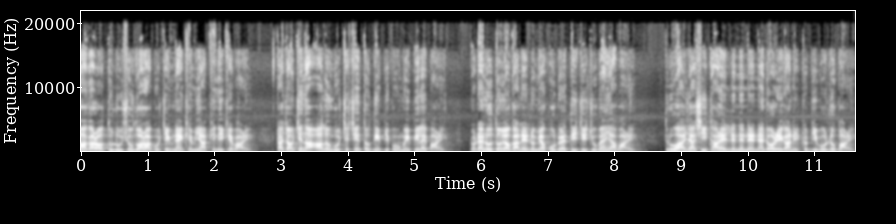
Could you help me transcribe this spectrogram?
မားကတော့သူ့လူရှုံးသွားတာကိုကြိတ်မနိုင်ခင်မရဖြစ်နေခဲ့ပါတယ်။ဒါကြောင့်ကျင်းသားအားလုံးကိုချက်ချင်းတုတ်တင်ပြဖို့အမိန့်ပေးလိုက်ပါတယ်။ နော်တန်တို့၃ယောက်ကလည်းလွတ်မြောက်ဖို့အတွက်တည်ကြည်ကြိုးပမ်းရပါတယ်။သူတို့ဟာရရှိထားတဲ့လက်နက်နဲ့နန်းတော်တွေကနေထွက်ပြေးဖို့လုပ်ပါတယ်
